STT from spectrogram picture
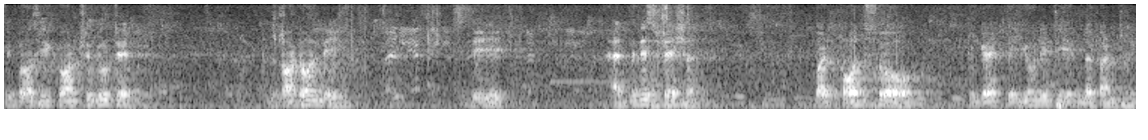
because he contributed not only the administration but also to get the unity in the country.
